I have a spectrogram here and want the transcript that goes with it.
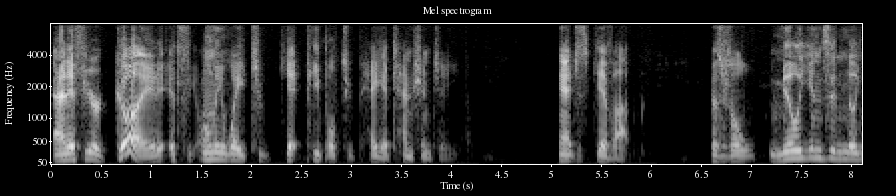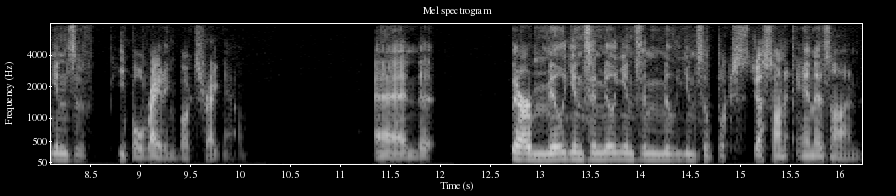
And if you're good, it's the only way to get people to pay attention to you. You can't just give up because there's a, millions and millions of people writing books right now. And there are millions and millions and millions of books just on Amazon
